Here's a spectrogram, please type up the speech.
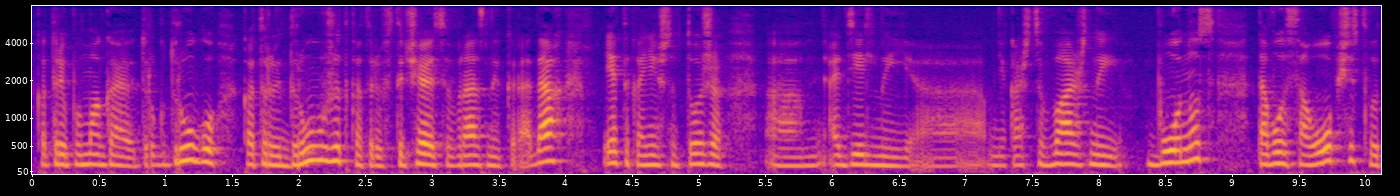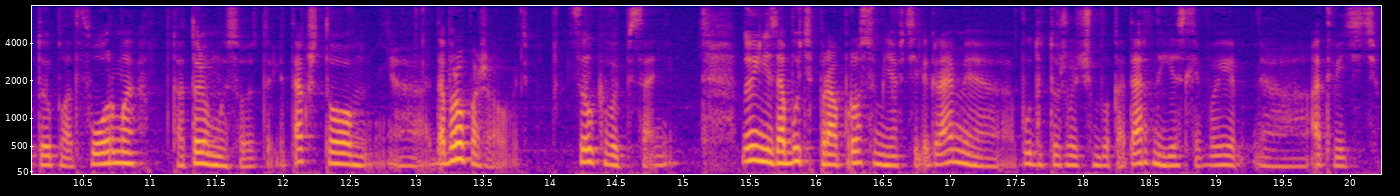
которые помогают друг другу, которые дружат, которые встречаются в разных городах. И это, конечно, тоже отдельный, мне кажется, важный бонус того сообщества, той платформы, которую мы создали. Так что добро пожаловать. Ссылка в описании. Ну и не забудьте про опрос у меня в Телеграме. Буду тоже очень благодарна, если вы э, ответите.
